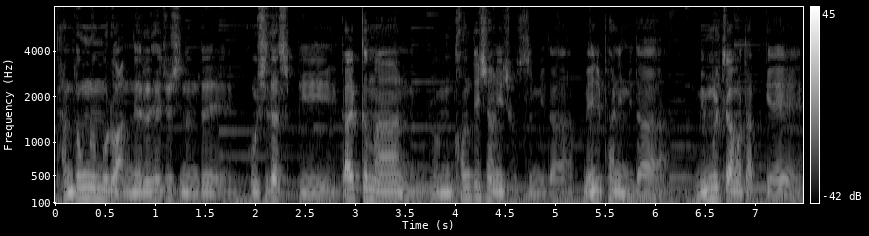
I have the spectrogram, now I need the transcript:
단독룸으로 안내를 해주시는데 보시다시피 깔끔한 룸 컨디션이 좋습니다. 메뉴판입니다. 민물장어답게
